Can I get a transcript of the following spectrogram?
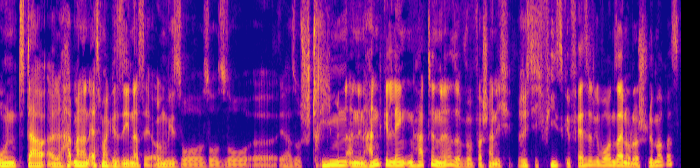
Und da äh, hat man dann erstmal gesehen, dass er irgendwie so, so, so, äh, ja, so Striemen an den Handgelenken hatte, ne? Da wird wahrscheinlich richtig fies gefesselt geworden sein oder Schlimmeres.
